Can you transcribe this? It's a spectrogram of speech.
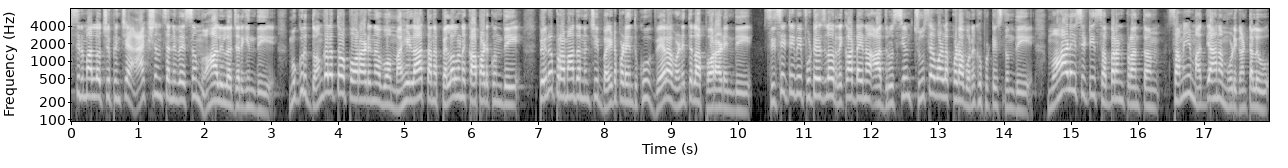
సినిమాల్లో చూపించే యాక్షన్ సన్నివేశం మొహాలీలో జరిగింది. ముగ్గురు దొంగలతో పోరాడిన ఓ మహిళ తన పిల్లలను కాపాడుకుంది. పెను ప్రమాదం నుంచి బయటపడేందుకు వేరే వణితిలా పోరాడింది. సీసీటీవీ ఫుటేజ్లో రికార్డ్ అయిన ఆ దృశ్యం చూసేవాళ్ళకు కూడా వణుకు పుట్టిస్తుంది. మొహాలీ సిటీ సబ్బరన్ ప్రాంతం. సమయం మధ్యాహ్నం మూడు గంటలు.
